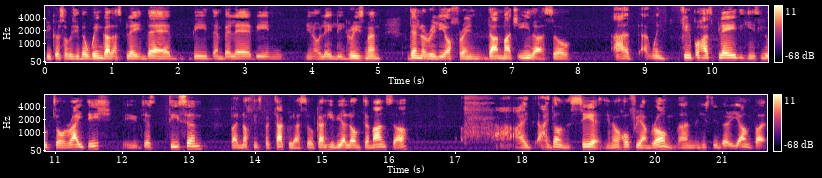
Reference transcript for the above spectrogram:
because obviously the winger that's playing there, be Dembele, being you know lately Griezmann, they're not really offering that much either. So uh, when Firpo has played, he's looked all rightish, just decent, but nothing spectacular. So can he be a long-term answer? I I don't see it. You know, hopefully I'm wrong, and he's still very young, but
